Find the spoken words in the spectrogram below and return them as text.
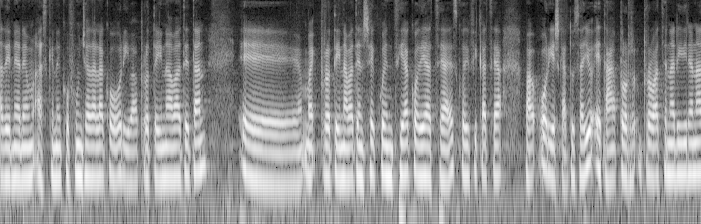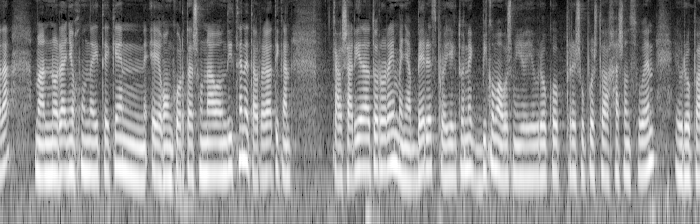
ADN-aren azkeneko funtsa dalako hori, ba, proteina batetan, e, proteina baten sekuentzia kodeatzea, ez, kodifikatzea, ba, hori eskatu zaio, eta probatzen ari direna da, ba, noraino jun daiteken egonkortasuna onditzen, eta horregatikan, Kao, saria dator orain, baina berez proiektu honek 2,5 milioi euroko presupuestoa jason zuen Europa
